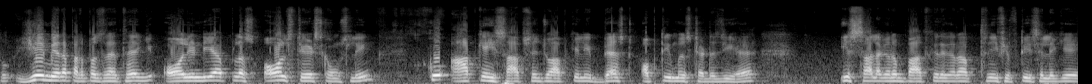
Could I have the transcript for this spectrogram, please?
तो ये मेरा पर्पज़ रहता है कि all India plus all states counselling को आपके हिसाब से जो आपके लिए बेस्ट ऑप्टीमल स्ट्रेटजी है, इस साल अगर हम बात करें, अगर आप 350 से लेके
